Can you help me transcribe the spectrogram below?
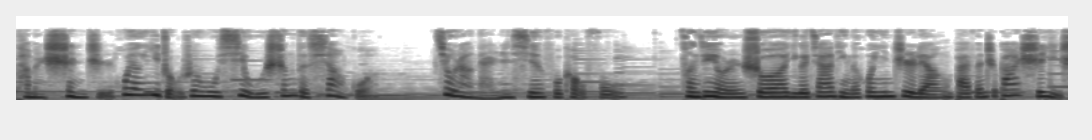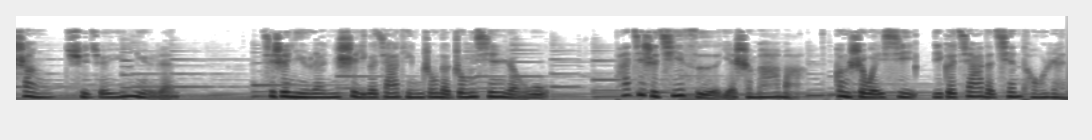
他们甚至会用一种润物细无声的效果，就让男人心服口服。曾经有人说，一个家庭的婚姻质量百分之八十以上取决于女人。其实，女人是一个家庭中的中心人物，她既是妻子，也是妈妈，更是维系一个家的牵头人。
